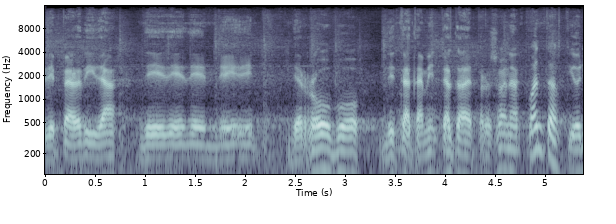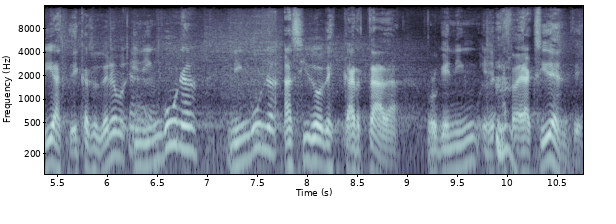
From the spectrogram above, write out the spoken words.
de pérdida, de, de- robo, de tratamiento, trata de personas. ¿Cuántas teorías de caso tenemos? Y ninguna, ninguna ha sido descartada, porque hasta de accidente.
